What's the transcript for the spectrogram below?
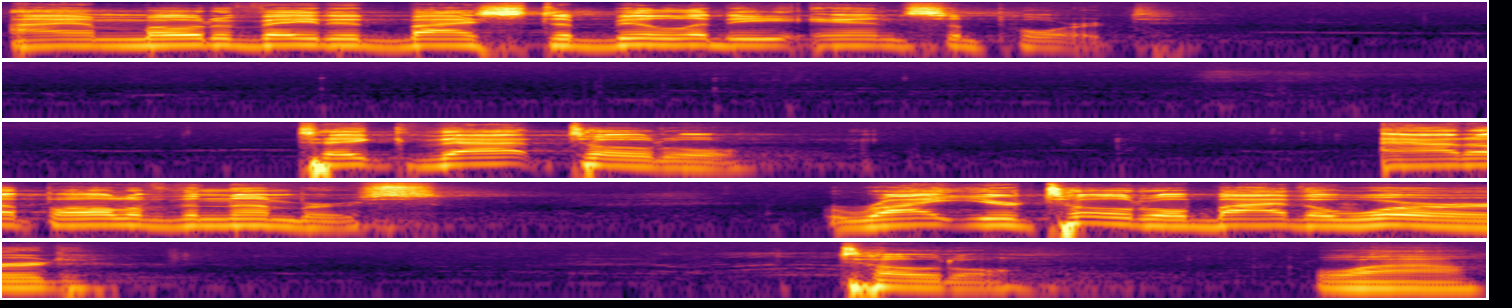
I am motivated by stability and support. Take that total, add up all of the numbers, write your total by the word total. Wow.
